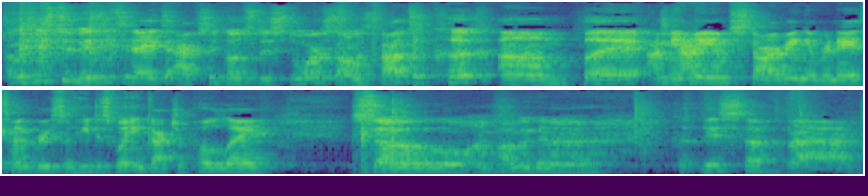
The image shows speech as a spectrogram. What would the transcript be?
I was just too busy today to actually go to the store, so I was about to cook, um, but I mean, I am starving and Renee's hungry, so he just went and got Chipotle. So I'm probably gonna put this stuff back,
